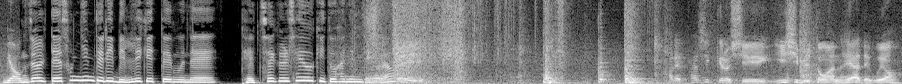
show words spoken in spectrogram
명절 때 손님들이 밀리기 때문에 대책을 세우기도 하는데요. 매일 하루에 80kg씩 20일 동안 해야 되고요.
